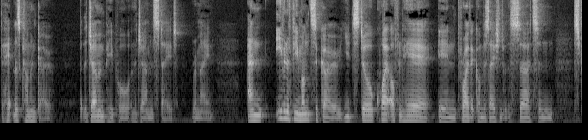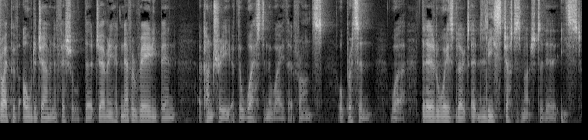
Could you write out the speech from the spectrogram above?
the Hitlers come and go, but the German people and the German state remain. And even a few months ago, you'd still quite often hear in private conversations with a certain stripe of older German official that Germany had never really been a country of the West in the way that France or Britain were, that it had always looked at least just as much to the East.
